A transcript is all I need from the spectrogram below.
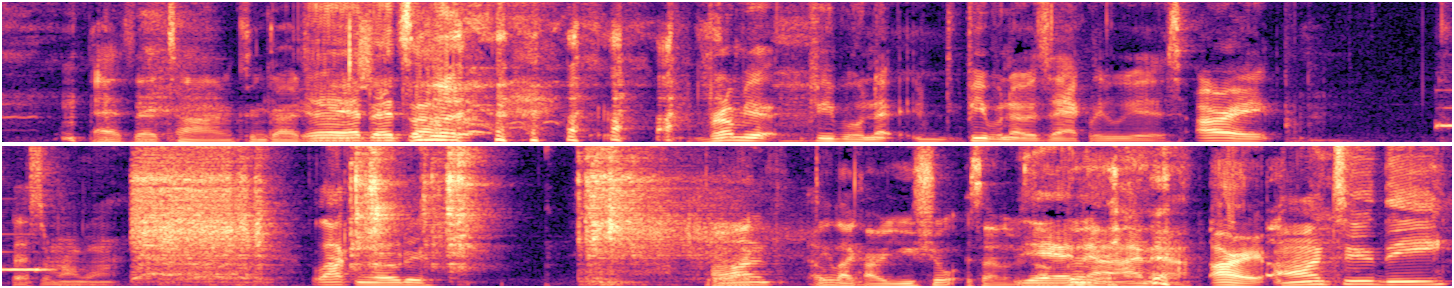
At that time, Yeah, congratulations. at that time. Romeo, people know, people know exactly who he is. All right, that's the wrong one. Lock and loaded. They're On, like, they like, are you sure? It's not- yeah, ahead. I know. All right, on to the.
